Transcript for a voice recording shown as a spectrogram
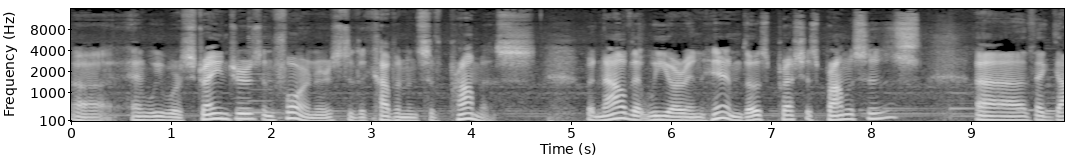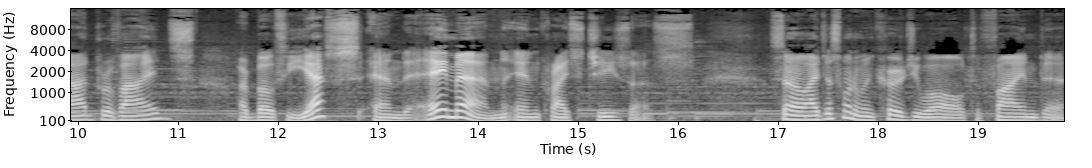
uh, and we were strangers and foreigners to the covenants of promise. But now that we are in Him, those precious promises uh, that God provides are both yes and amen in Christ Jesus. So I just want to encourage you all to find, uh,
